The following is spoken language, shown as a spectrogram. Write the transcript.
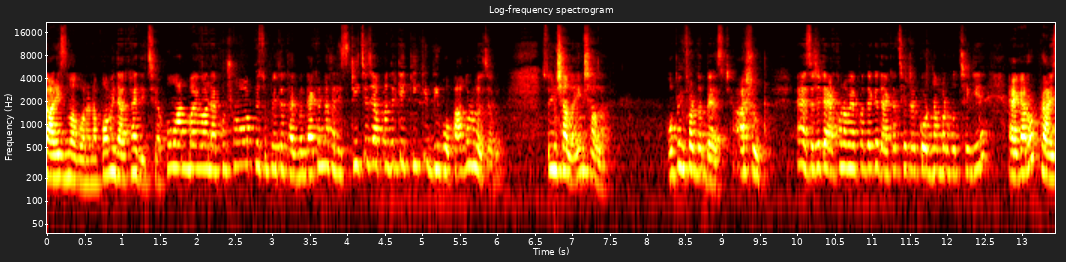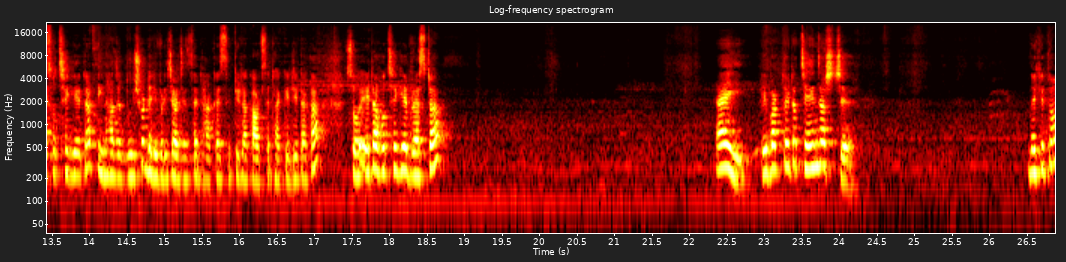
কারিজমা বলেন, আপু আমি দেখাই দিচ্ছি। আপু ওয়ান বাই ওয়ান এখন সব কিছু পেতে থাকবেন। দেখেন না খালি স্টিচে যে আপনাদেরকে কি কি দিব, পাগল হয়ে যাবে সো ইনশাল্লাহ ইনশাল্লাহ। হোপিং ফর দ্য বেস্ট আসুক। হ্যাঁ তো যেটা এখন আমি আপনাদেরকে দেখাচ্ছি, এটার কোড নাম্বার হচ্ছে গিয়ে এগারো প্রাইস হচ্ছে গিয়ে এটা তিন হাজার দুইশো ডেলিভারি চার্জ ইনসাইড ঢাকায় সিফটি টাকা আউটসাইড ঢাকা এইটি টাকা। সো এটা হচ্ছে গিয়ে ড্রেসটা এই, এবার তো এটা চেঞ্জ আসছে। দেখি তো।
